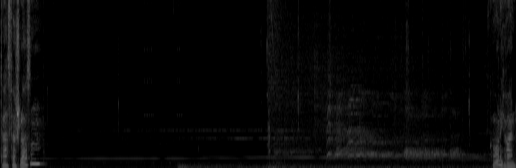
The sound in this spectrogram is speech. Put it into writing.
Da ist verschlossen. Komm auch nicht rein.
